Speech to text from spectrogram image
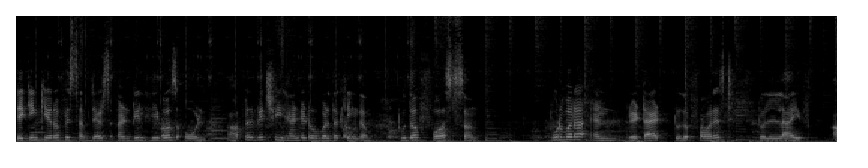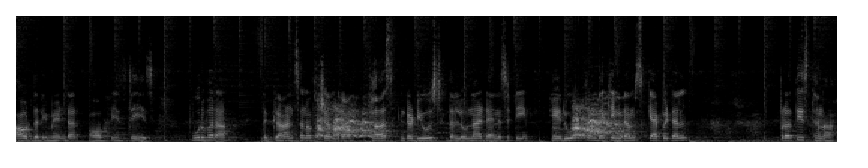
taking care of his subjects until he was old, after which he handed over the kingdom to the first son, Pururava, and retired to the forest to live out the remainder of his days. Pururava, the grandson of Chandra, thus introduced the Lunar dynasty. He ruled from the kingdom's capital, Pratisthana,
